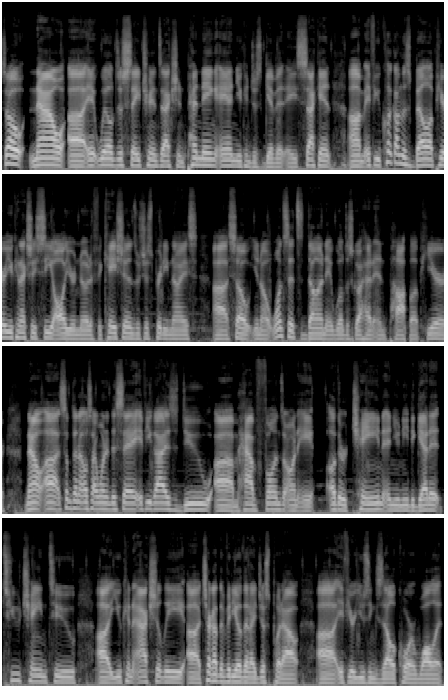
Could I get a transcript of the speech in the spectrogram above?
So now uh, it will just say transaction pending and you can just give it a second. Um, if you click on this bell up here, you can actually see all your notifications, which is pretty nice. Uh, so, you know, once it's done, it will just go ahead and pop up here. Now, uh, something else I wanted to say, if you guys do um, have funds on a other chain and you need to get it to chain 2 uh, you can actually uh, check out the video that i just put out uh, if you're using zelcore wallet.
